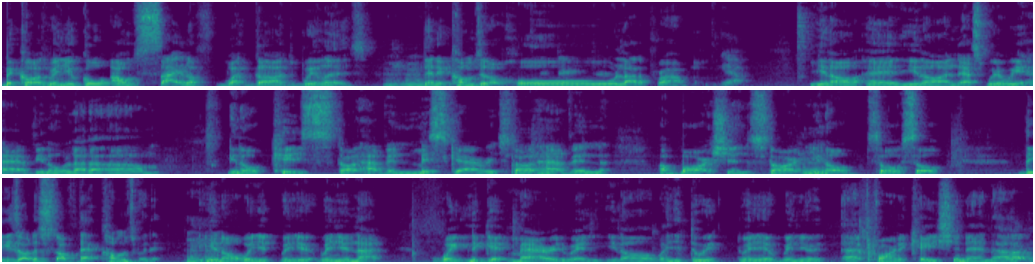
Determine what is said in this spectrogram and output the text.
Because when you go outside of what God's will is, Mm-hmm. then it comes with a whole danger. lot of problems. Yeah. You know, and you know, and that's where we have, you know, a lot of um, you know, kids start having miscarriage, start Mm-hmm. having abortion, start, you know, so so these are the stuff that comes with it. Mm-hmm. You know, when you when you when you're not waiting to get married, when you know when you do it when you when you're at fornication and uh,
